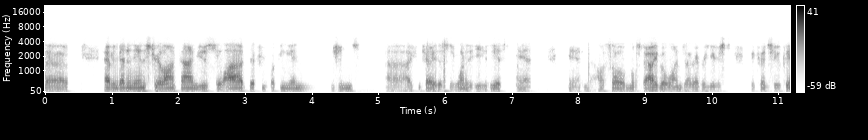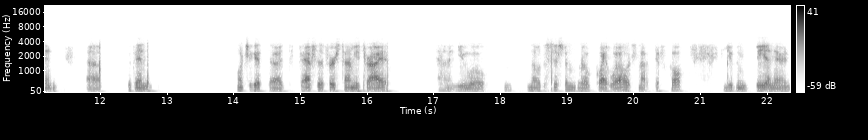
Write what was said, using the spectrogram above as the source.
uh, having been in the industry a long time, used a lot of different booking engines. Uh, I can tell you this is one of the easiest and and also most valuable ones I've ever used because you can uh, within once you get uh, after the first time you try it, uh, you will know the system real quite well. It's not difficult. You can be in there and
